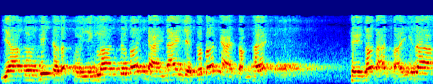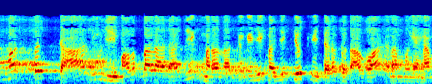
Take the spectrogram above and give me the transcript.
Và từ khi trời đất tự dựng lên cho tới ngày nay và cho tới ngày tận thế, thì nó đã xảy ra hết tất cả những gì mà Allah la đã giết mà ra lệnh cho cái giết là giết trước khi trời đất tự tạo hóa ra năm mươi ngàn năm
